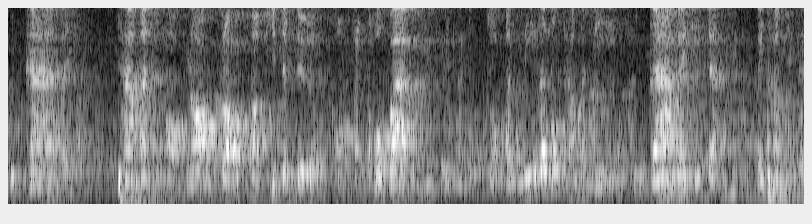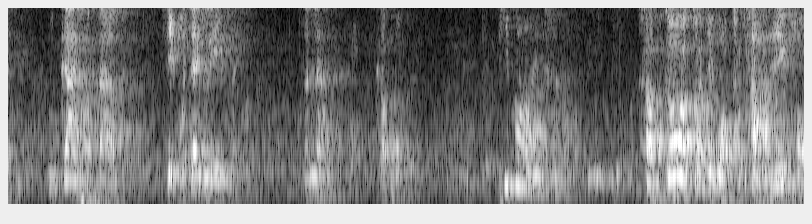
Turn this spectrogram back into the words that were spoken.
คุณกล้าไหมถ้ามันออกนอกกรอบความคิดเดิมๆของสังคมว่าเฮ้ยคุณต้องจบอันนี้แล้วต้องทำอันนี้ คุณกล้าไหมที่จะไม่ทำอย่างนั้น คุณกล้าทำตามเสียงหัวใจตัวเองไหมนั่นแหละครับผม พี่บอยค่ะ ครับก็ก่อนจะบอกคาถานี้ขอ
